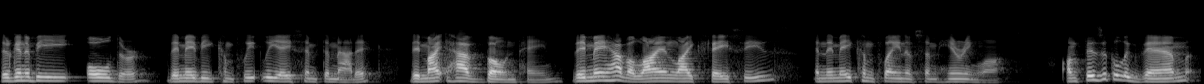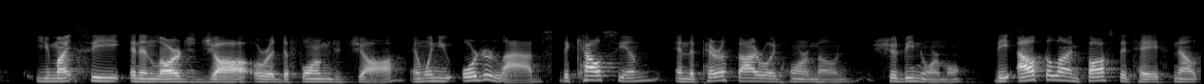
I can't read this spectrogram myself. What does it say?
they're going to be older, they may be completely asymptomatic, they might have bone pain, they may have a lion like facies, and they may complain of some hearing loss. On physical exam, you might see an enlarged jaw or a deformed jaw. And when you order labs, the calcium and the parathyroid hormone should be normal. The alkaline phosphatase, now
